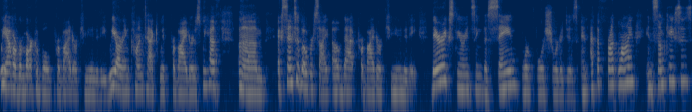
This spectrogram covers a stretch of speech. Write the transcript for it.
we have a remarkable provider community. We are in contact with providers. We have um, extensive oversight of that provider community. They're experiencing the same workforce shortages. And at the front line, in some cases,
